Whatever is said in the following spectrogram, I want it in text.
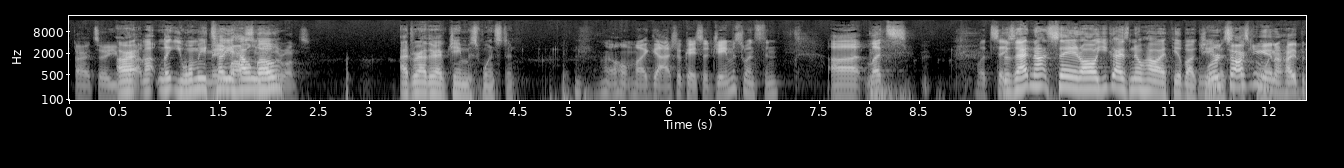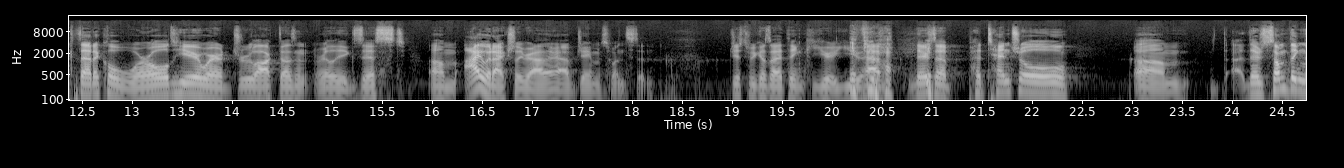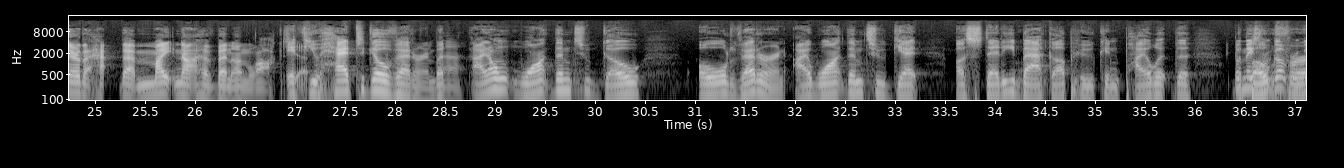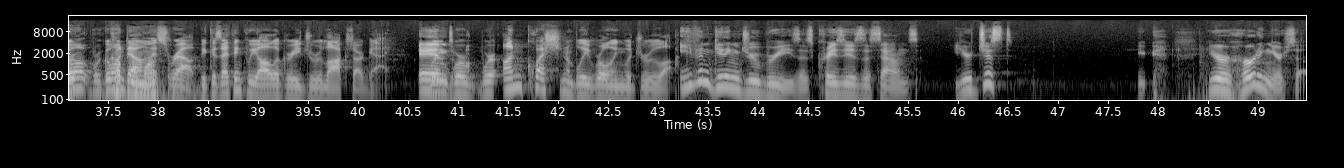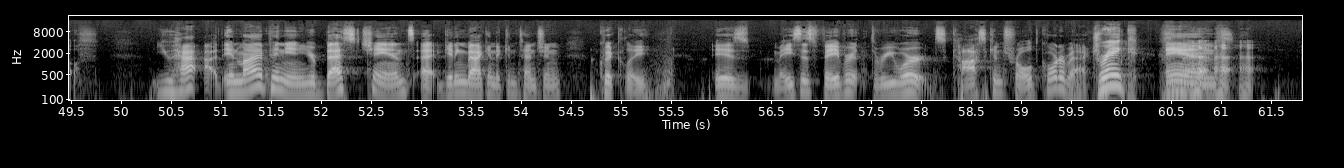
All right. So you. all right. got- let- You want me to tell you how low? I'd rather have Jameis Winston. Oh my gosh. Okay, so Jameis Winston. Uh, let's let's say Does that not say it all? You guys know how I feel about Jameis. We're talking in a hypothetical world here where Drew Lock doesn't really exist. Um, I would actually rather have Jameis Winston, just because I think you you If you have ha- there's a potential. Um, there's something there that ha- that might not have been unlocked. if yet. you had to go veteran, but Ah. I don't want them to go old veteran. I want them to get a steady backup who can pilot the. But the Mace, we're, go, we're going we're going down months. this route because I think we all agree Drew Lock's our guy. And- we're, we're, we're unquestionably rolling with Drew Lock. even getting Drew Brees, as crazy as this sounds, you're just you're hurting yourself. You have, in my opinion, your best chance at getting back into contention quickly is Mace's favorite three words: cost-controlled quarterback. Drink. and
